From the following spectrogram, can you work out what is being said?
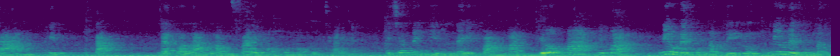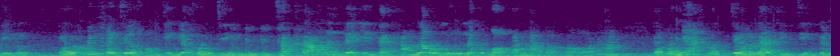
ล้างพิษตับและก็ล้างลำไส้ของคุณหมอบุญชัยเนี่ยดิฉันได้ยินได้ฟังมาเยอะมากที่ว่านิ้วในถุงน้ำดีหลุดนิ้วในถุงน้ำดีหลุด แต่เราไม่เคยเจอของจริงและคนจริง สักครั้งหนึ่งได้ยินแต่คำเล่าลือแล้วก็บอกกันมาต่อๆนะคะแต่วันเนี้ยเราเจอแล้วจริง ๆ เป็น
